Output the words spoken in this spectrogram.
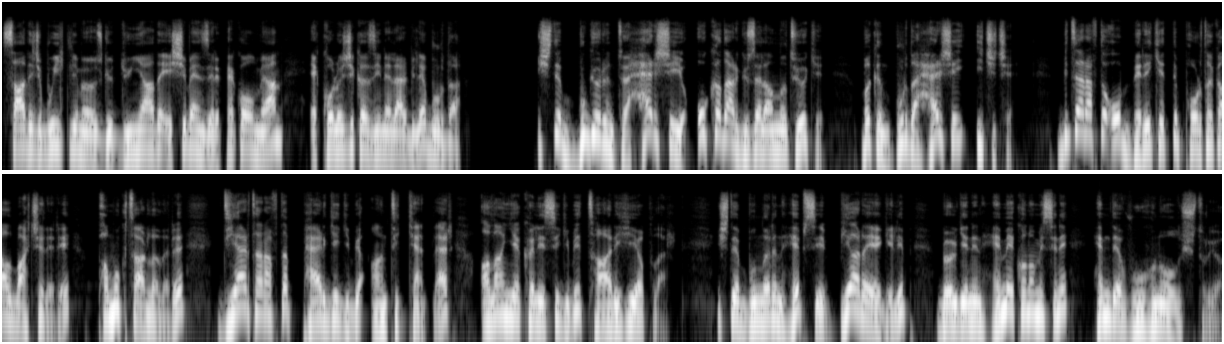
sadece bu iklime özgü dünyada eşi benzeri pek olmayan ekolojik hazineler bile burada. İşte bu görüntü her şeyi o kadar güzel anlatıyor ki. Bakın burada her şey iç içe. Bir tarafta o bereketli portakal bahçeleri, pamuk tarlaları, diğer tarafta Perge gibi antik kentler, Alanya Kalesi gibi tarihi yapılar. İşte bunların hepsi bir araya gelip bölgenin hem ekonomisini hem de ruhunu oluşturuyor.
